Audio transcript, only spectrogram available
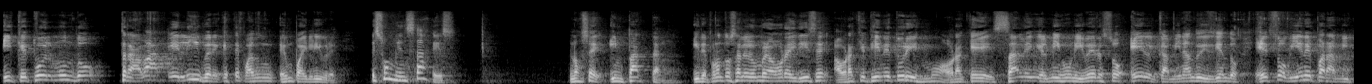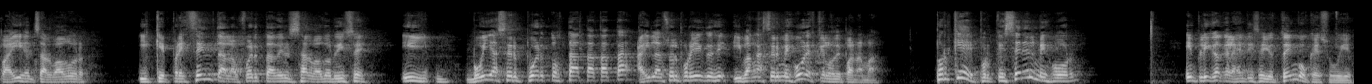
y que todo el mundo trabaje libre, que este país es un país libre. Esos mensajes, no sé, impactan. Y de pronto sale el hombre ahora y dice, ahora que tiene turismo, ahora que sale en el mismo universo, él caminando y diciendo, eso viene para mi país, El Salvador, y que presenta la oferta del Salvador, dice, y voy a hacer puertos, ta, ta, ta, ta, ahí lanzó el proyecto y van a ser mejores que los de Panamá. ¿Por qué? Porque ser el mejor implica que la gente dice, yo tengo que subir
